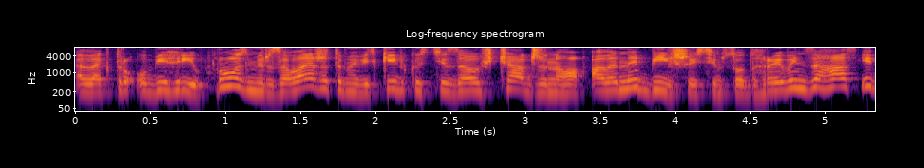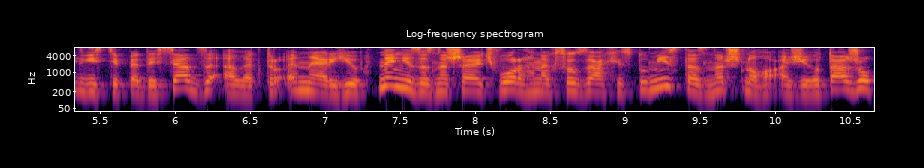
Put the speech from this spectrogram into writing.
електрообігрів. Розмір залежатиме від кількості заощадженого, але не більше 700 гривень за газ і 250 за електроенергію. Нині зазначають в органах соцзахисту міста значного ажіотажу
